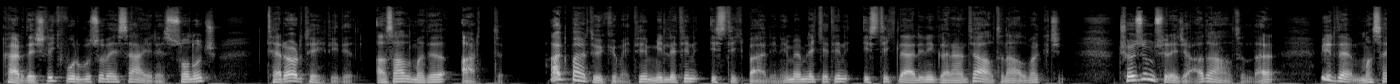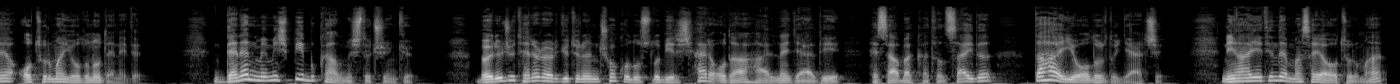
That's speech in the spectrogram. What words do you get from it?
kardeşlik vurgusu vesaire sonuç terör tehdidi azalmadı, arttı. AK Parti hükümeti milletin istikbalini, memleketin istiklalini garanti altına almak için çözüm süreci adı altında bir de masaya oturma yolunu denedi. Denenmemiş bir bu kalmıştı çünkü. Bölücü terör örgütünün çok uluslu bir şer odağı haline geldiği hesaba katılsaydı daha iyi olurdu gerçi. Nihayetinde masaya oturma,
